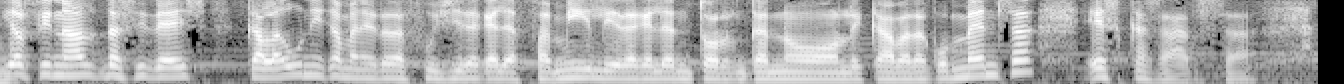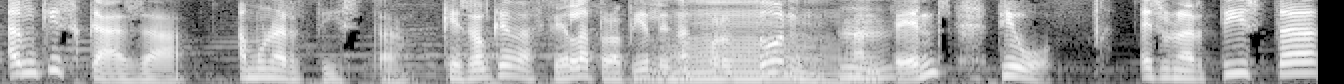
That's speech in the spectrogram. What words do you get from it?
i al final decideix que l'única manera de fugir d'aquella família, d'aquell entorn que no li acaba de convèncer, és casar-se. Amb qui es casa? Amb un artista, que és el que va fer la pròpia Helena Fortun, m'entens? Diu, és un artista,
